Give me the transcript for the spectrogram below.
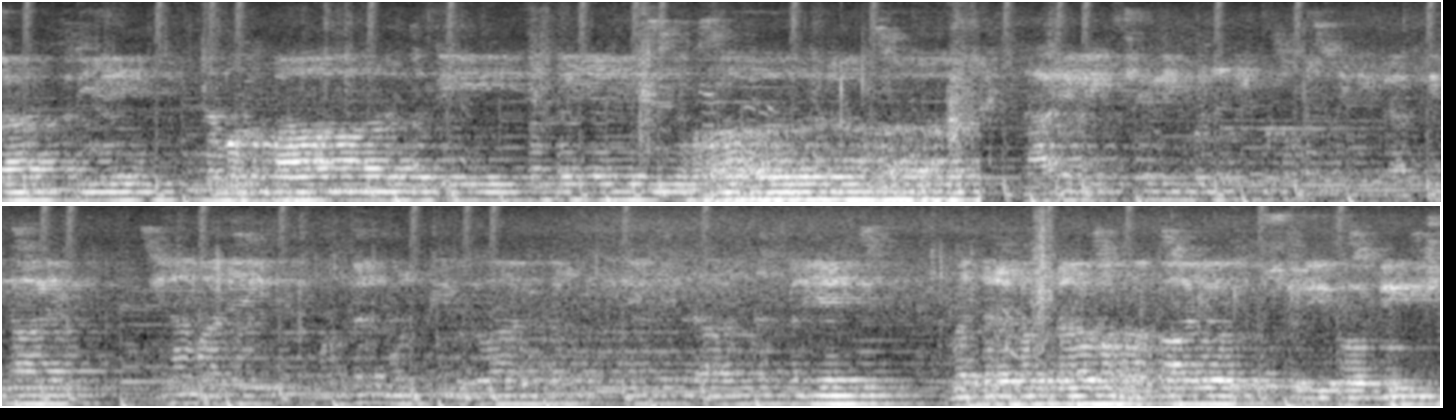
મહાકાય શ્રી ગોપી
